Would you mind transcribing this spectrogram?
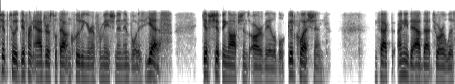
ship to a different address without including your information and invoice? Yes. Gift shipping options are available. Good question. In fact, I need to add that to our list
